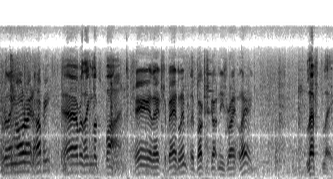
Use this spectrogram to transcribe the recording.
Everything all right, Hoppy? Yeah, everything looks fine. Hey, that's a bad limp that Buck's got in his right leg. Left leg.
